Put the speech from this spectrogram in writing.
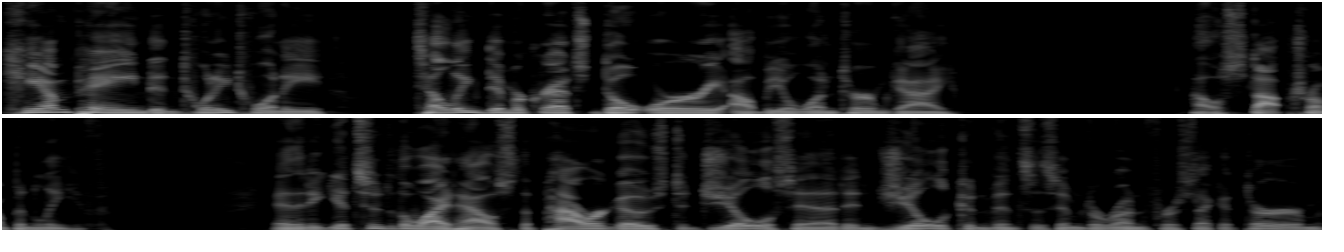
campaigned in 2020 telling Democrats, "Don't worry, I'll be a one-term guy. I'll stop Trump and leave." And then he gets into the White House. The power goes to Jill's head, and Jill convinces him to run for a second term,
